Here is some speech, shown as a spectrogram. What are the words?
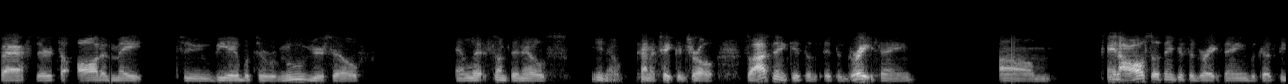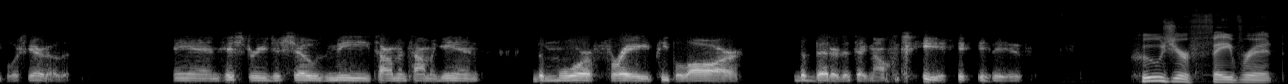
faster, to automate, to be able to remove yourself and let something else, you know, kind of take control. So I think it's a it's a great thing. Um, and I also think it's a great thing because people are scared of it. And history just shows me time and time again the more afraid people are, the better the technology it is. Who's your favorite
